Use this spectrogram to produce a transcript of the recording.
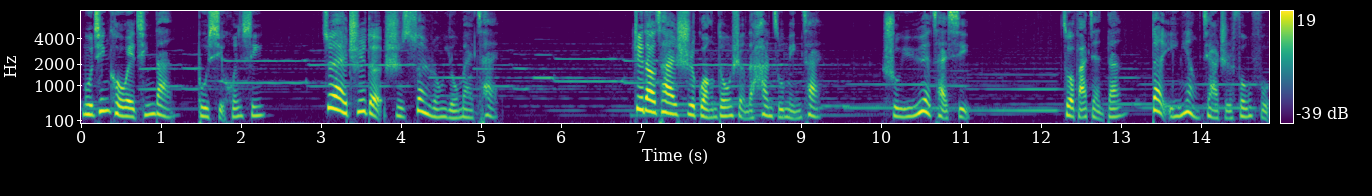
母亲口味清淡，不喜荤腥，最爱吃的是蒜蓉油麦菜。这道菜是广东省的汉族名菜。属于粤菜系，做法简单，但营养价值丰富。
